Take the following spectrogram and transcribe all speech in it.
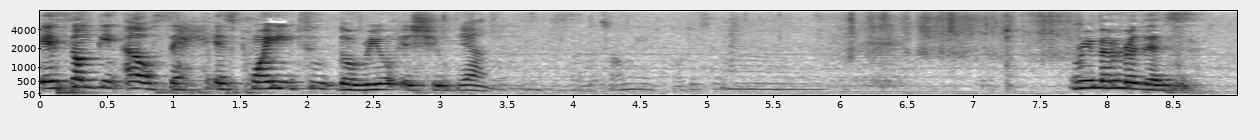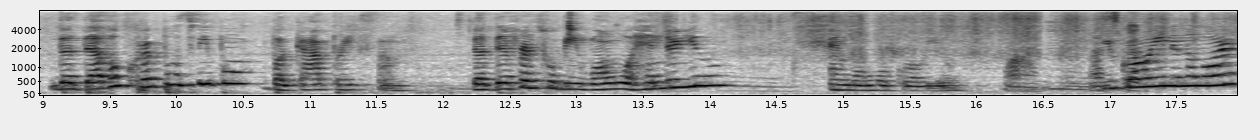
It's something else that is pointing to the real issue. Yeah. Tell me. Remember this. The devil cripples people, but God breaks them. The difference will be one will hinder you and one will grow you. Wow. That's you good. growing in the Lord?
